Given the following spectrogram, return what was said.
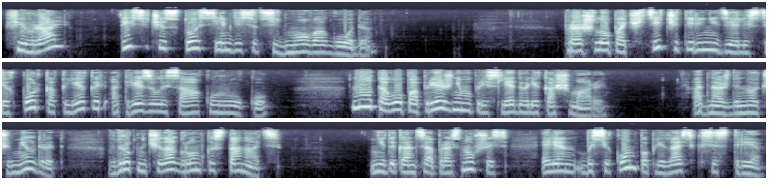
Февраль 1177 года. Прошло почти четыре недели с тех пор, как лекарь отрезал Исааку руку, но того по-прежнему преследовали кошмары. Однажды ночью Милдред вдруг начала громко стонать. Не до конца проснувшись, Элен босиком поплелась к сестре.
